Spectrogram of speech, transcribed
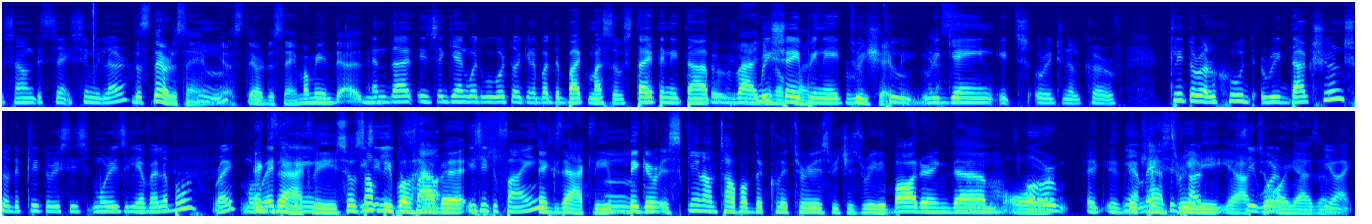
sound the sa- similar. This, they're the same Mm. yes they're the same i mean th- And that is again what we were talking about the back muscles, tighten it up, Uh, vaginoplasty. Reshaping it to, Reshaping, to yes. regain its original curve. Clitoral hood reduction, so the clitoris is more easily available, right? More readily, exactly so some people fi- have it easy to find. exactly Mm. bigger skin on top of the clitoris which is really bothering them Mm. or, Or, it, it- yeah, they can't really yeah to orgasm yeah, right.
